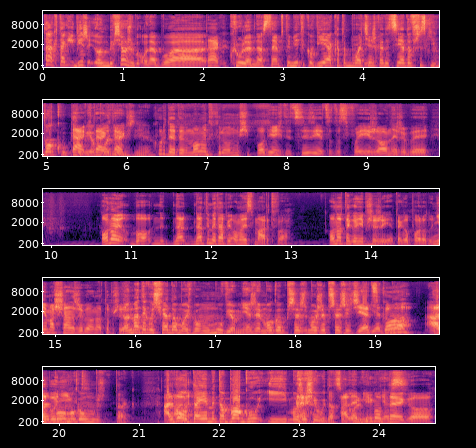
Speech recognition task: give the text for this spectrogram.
Tak, tak, i wiesz, on by chciał, żeby ona była tak. królem następnym, nie tylko wie, jaka to była ciężka decyzja do wszystkich wokół, tak, żeby ją tak, podjąć, tak. nie? Kurde, ten moment, w którym on musi podjąć decyzję co do swojej żony, żeby... Ona, bo na, na tym etapie ona jest martwa. Ona tego nie przeżyje, tego porodu. Nie ma szans, żeby ona to przeżyła. I on ma tego świadomość, bo mu mówią, nie, że mogą przeży może przeżyć dziecko jedno, albo, albo mogą. Tak. Albo ale, oddajemy to Bogu i może się uda cokolwiek. Ale mimo nie? tego,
